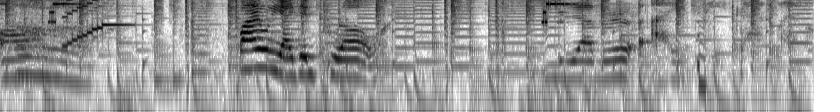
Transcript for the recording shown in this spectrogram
Oh. Finally, I did pro. Never I beat that level.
